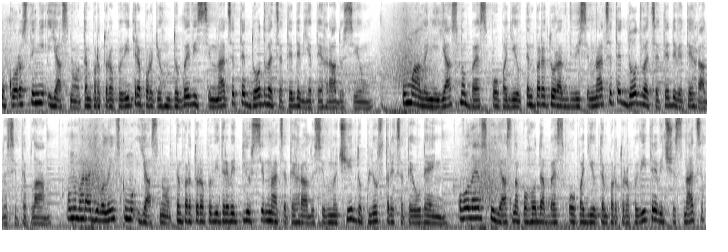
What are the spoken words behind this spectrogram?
У Коростені ясно. Температура повітря протягом доби від 17 до 29 градусів. У Малині ясно без опадів. Температура від 18 до 29 градусів тепла. У Новограді Волинському ясно. Температура повітря від плюс 17 градусів вночі до плюс 30 у день. У Волеївську ясна погода без опадів. Температура повітря від 16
